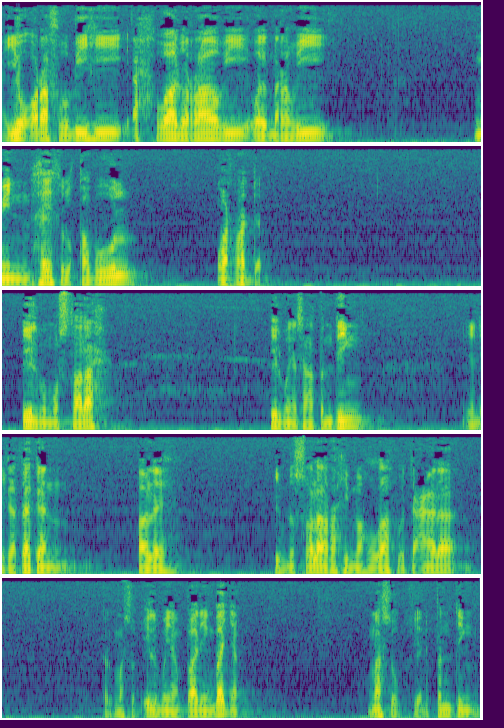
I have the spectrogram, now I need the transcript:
yu'rafu bihi ahwalur rawi wal marwi min haitsul qabul war rad. Ilmu mustalah ilmu yang sangat penting yang dikatakan oleh Ibnu Salah rahimahullah taala termasuk ilmu yang paling banyak masuk yang penting.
